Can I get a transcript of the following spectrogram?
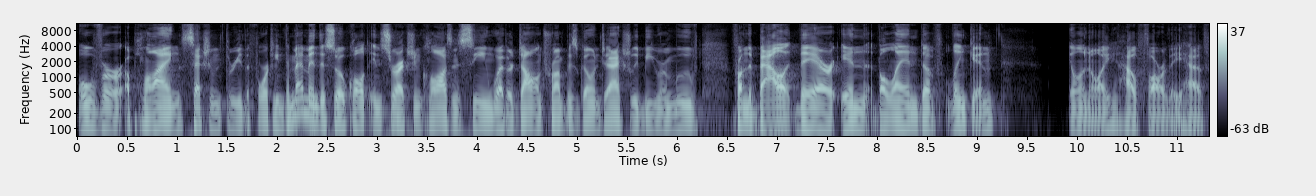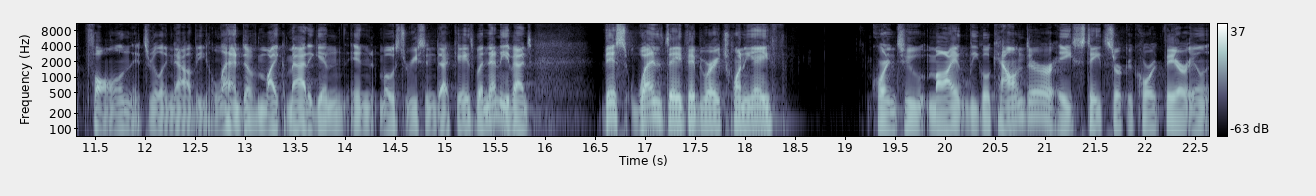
over applying Section 3 of the 14th Amendment, the so called insurrection clause, and seeing whether Donald Trump is going to actually be removed from the ballot there in the land of Lincoln. Illinois, how far they have fallen. It's really now the land of Mike Madigan in most recent decades. But in any event, this Wednesday, February 28th, According to my legal calendar, a state circuit court there in,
